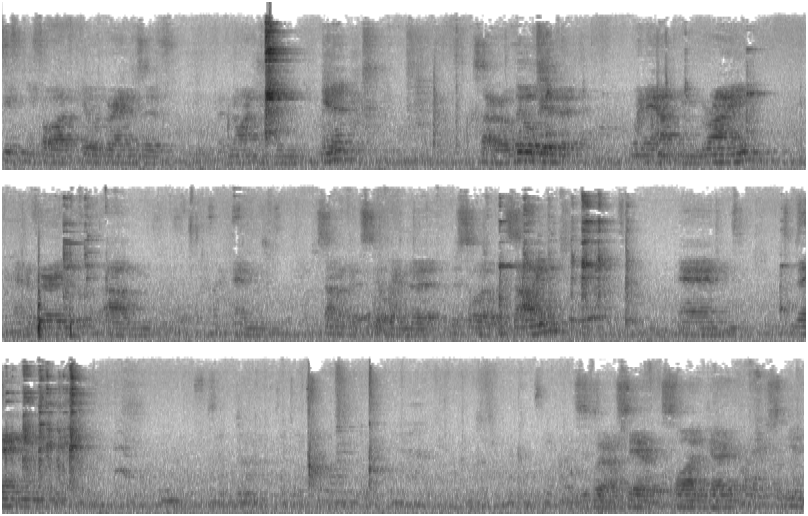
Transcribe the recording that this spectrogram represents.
55 kilograms of, of nitrogen in it. So a little bit of it went out in grain, and a very um, and some of it's still in the, the soil zone. And then this is where I stare at the slide and go, what actually?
